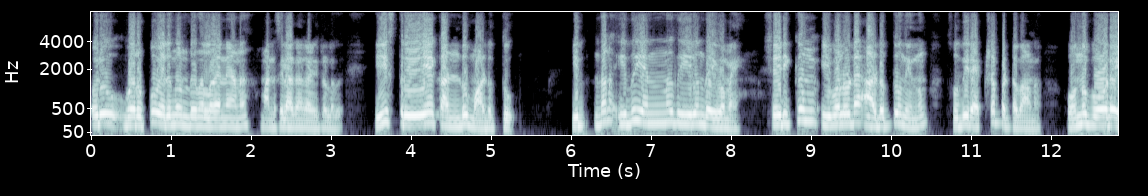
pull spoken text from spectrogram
ഒരു വെറുപ്പ് വരുന്നുണ്ട് എന്നുള്ളത് തന്നെയാണ് മനസ്സിലാക്കാൻ കഴിഞ്ഞിട്ടുള്ളത്. ഈ സ്ത്രീയെ കണ്ടു മടുത്തു. എന്താണ് ഇത് എന്ന് തീരും ദൈവമേ. ശരിക്കും ഇവളുടെ അടുത്തു നിന്നും സുധി രക്ഷപ്പെട്ടതാണ്. ഒന്ന് പോടെ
